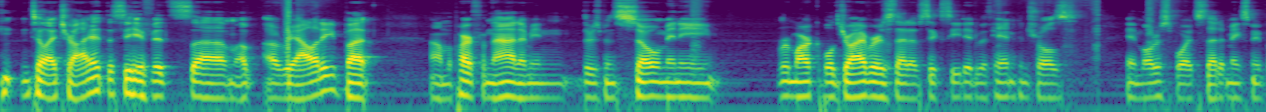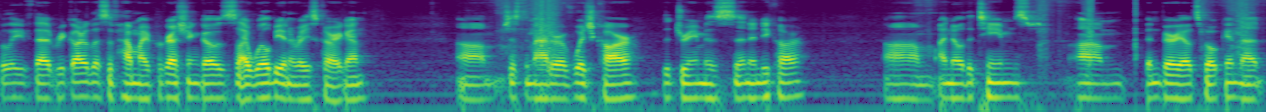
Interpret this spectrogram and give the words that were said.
until I try it to see if it's um, a, a, reality. But um, apart from that, I mean, there's been so many remarkable drivers that have succeeded with hand controls in motorsports that it makes me believe that regardless of how my progression goes, I will be in a race car again. Um, just a matter of which car. The dream is an Indy car. Um, I know the team's um, been very outspoken that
